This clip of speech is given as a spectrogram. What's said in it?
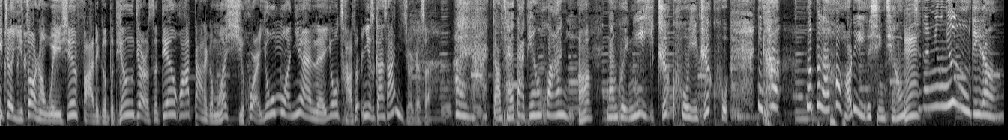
你这一早上微信发的个不停点儿，是电话打了个没熄火，又没粘了，又插嘴，你是干啥？你今儿这是？哎呀，刚才打电话呢，啊，俺闺蜜一直哭，一直哭。你看，我本来好好的一个心情，现在明明的让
